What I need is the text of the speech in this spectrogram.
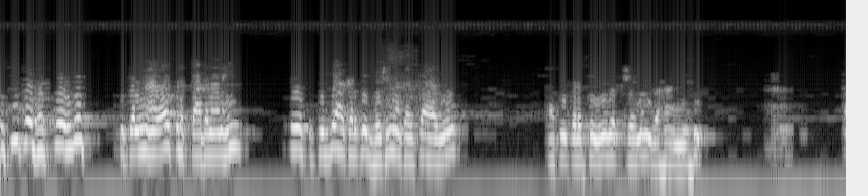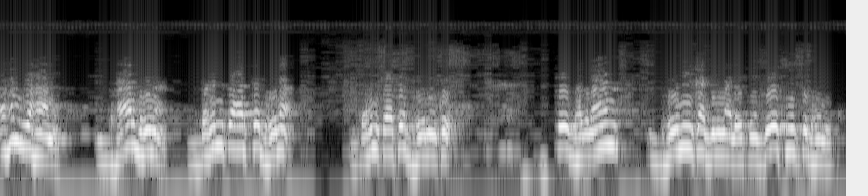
उसी को भसते हुए चलना है और तरफ़ काटना नहीं तो पूजा करके घोषणा करता है वो, अपनी तरफ़ से योग योगक्षेम वहाँ नहीं अहम वहान भार धोना, दहन का अर्थ धोना, दहन कैसे धोने को? तो भगवान धोने का जिम्मा लेते हैं, दो चीज़ को धोने का।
